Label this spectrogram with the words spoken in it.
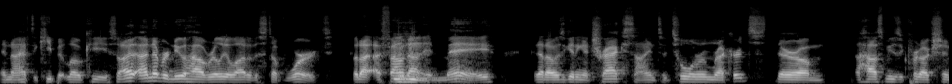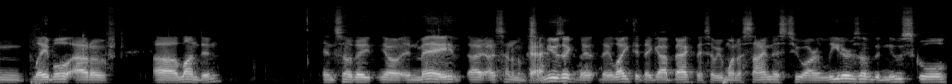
and I have to keep it low key. So I, I never knew how really a lot of this stuff worked, but I, I found mm-hmm. out in May that I was getting a track signed to Toolroom Records. They're um, a house music production label out of uh, London. And so they, you know, in May, I, I sent them okay. some music. They, they liked it. They got back. They said, we want to sign this to our Leaders of the New School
